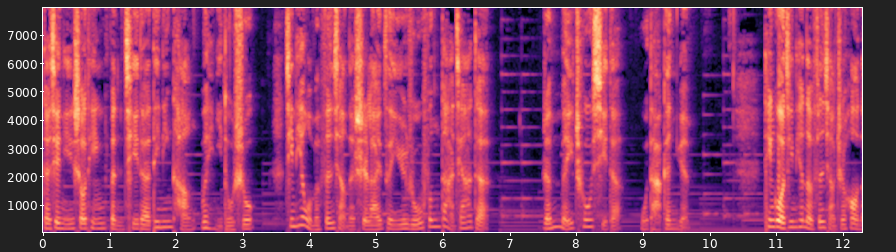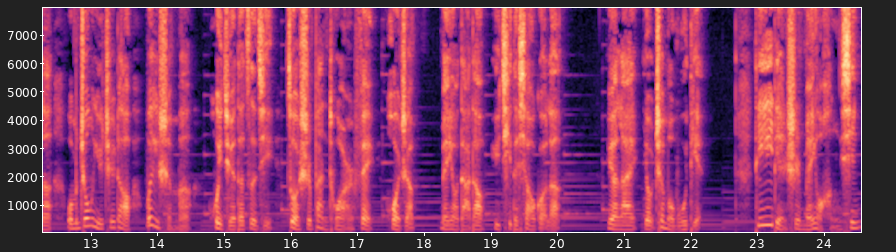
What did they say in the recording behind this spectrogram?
感谢您收听本期的叮叮堂为你读书。今天我们分享的是来自于如风大家的“人没出息的五大根源”。听过今天的分享之后呢，我们终于知道为什么会觉得自己做事半途而废，或者没有达到预期的效果了。原来有这么五点：第一点是没有恒心；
